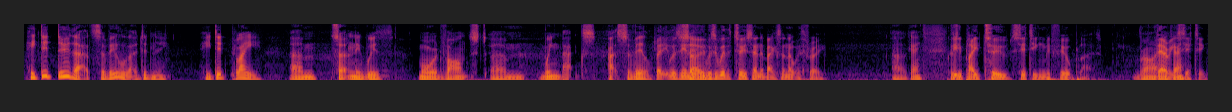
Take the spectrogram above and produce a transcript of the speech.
He did do that at Seville, though, didn't he? He did play, um, certainly with more advanced um, wing backs at Seville. But it was in So- it was with the two centre backs and not with three. okay, because he played two sitting midfield players, right. very okay. sitting,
